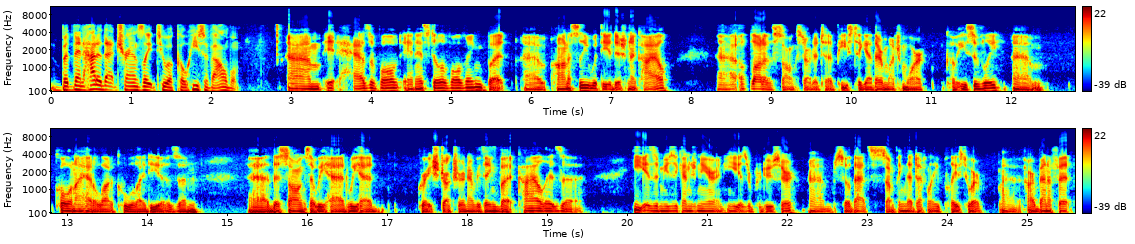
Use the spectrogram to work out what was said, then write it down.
But then, how did that translate to a cohesive album? Um, it has evolved and is still evolving, but uh, honestly, with the addition of Kyle, uh, a lot of the songs started to piece together much more cohesively. Um, Cole and I had a lot of cool ideas, and uh, the songs that we had, we had great structure and everything. But Kyle is a he is a music engineer and he is a producer, um, so that's something that definitely plays to our uh, our benefit.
